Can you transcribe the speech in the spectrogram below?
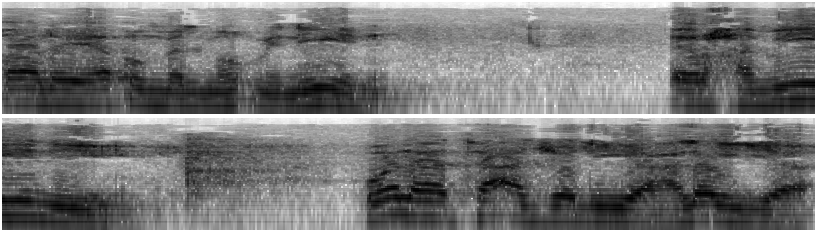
قال يا أم المؤمنين ارحميني ولا تعجلي علي.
